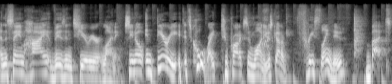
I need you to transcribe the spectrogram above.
and the same high vis interior lining. So, you know, in theory, it, it's cool, right? Two products in one. You just got a free sling, dude. But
